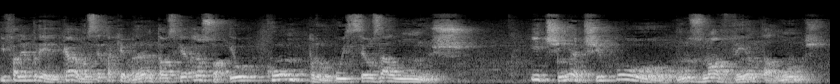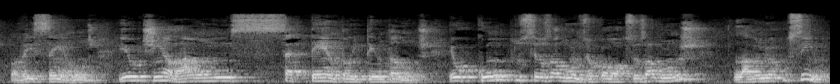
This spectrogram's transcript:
e falei para ele, cara, você está quebrando e tal, você olha só, eu compro os seus alunos. E tinha tipo uns 90 alunos, talvez 100 alunos, e eu tinha lá uns 70, 80 alunos. Eu compro os seus alunos, eu coloco seus alunos lá no meu cursinho.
